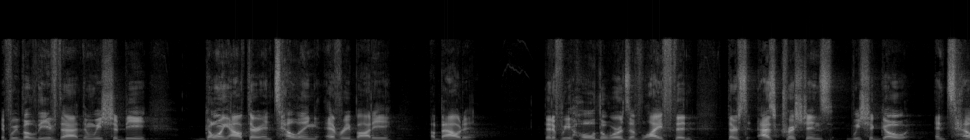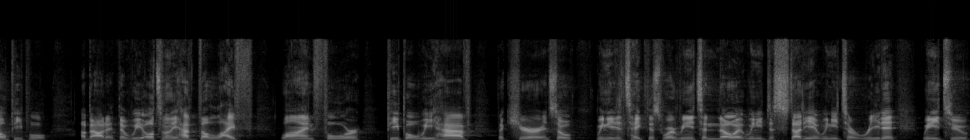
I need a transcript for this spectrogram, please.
If we believe that, then we should be going out there and telling everybody about it. That if we hold the words of life, then there's, as Christians, we should go and tell people about it. That we ultimately have the lifeline for people. We have the cure. And so we need to take this word, we need to know it, we need to study it, we need to read it, we need to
